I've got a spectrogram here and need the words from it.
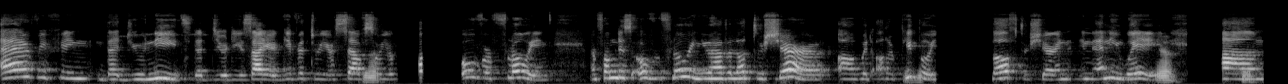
everything that you need, that you desire. Give it to yourself, yeah. so you're overflowing, and from this overflowing, you have a lot to share uh, with other mm-hmm. people. Mm-hmm. You love to share in, in any way. Um,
